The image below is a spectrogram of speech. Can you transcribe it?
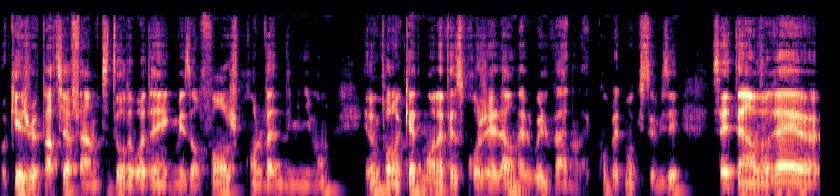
Ok, je vais partir faire un petit tour de Bretagne avec mes enfants. Je prends le van des mini-mondes. Et donc pendant 4 mois, on a fait ce projet-là. On a loué le van, on a complètement customisé. Ça a été un vrai euh,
